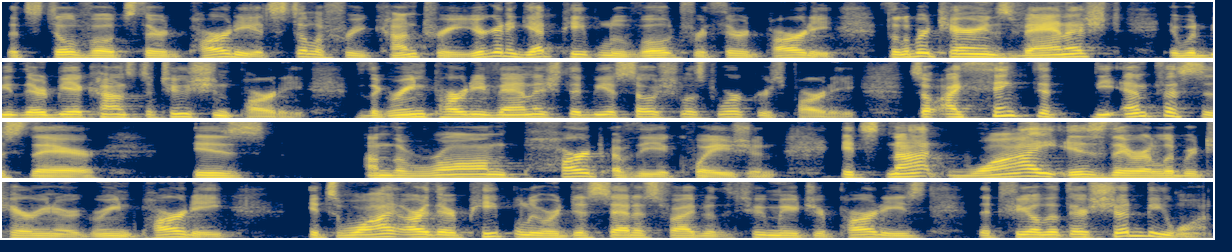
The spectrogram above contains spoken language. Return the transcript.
that still votes third party. It's still a free country. You're going to get people who vote for third party. If the libertarians vanished it would be there'd be a constitution party. If the green party vanished there'd be a socialist workers party. So i think that the emphasis there is on the wrong part of the equation. It's not why is there a libertarian or a green party? It's why are there people who are dissatisfied with the two major parties that feel that there should be one?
